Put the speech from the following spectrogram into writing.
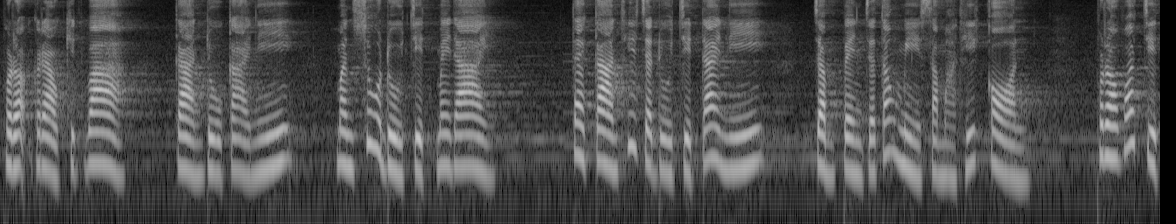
เพราะเราคิดว่า การดูกายนี้มันสู้ดูจิตไม่ได้ แต่การที่จะดูจิตได้นี้จำเป็นจะต้องมีสมาธิก่อน เพราะว่าจิต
